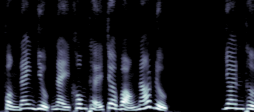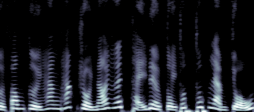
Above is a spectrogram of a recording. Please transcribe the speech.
phần đan dược này không thể cho bọn nó được. Do anh Thừa Phong cười hăng hắc rồi nói hết thảy đều tùy thúc thúc làm chủ.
